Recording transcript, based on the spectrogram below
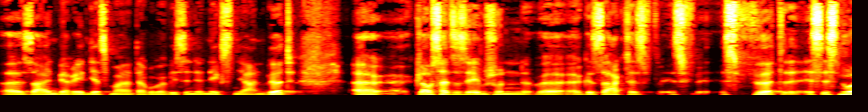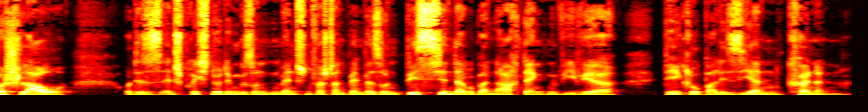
äh, sein. Wir reden jetzt mal darüber, wie es in den nächsten Jahren wird. Äh, Klaus hat es eben schon äh, gesagt, es, es, es wird, es ist nur schlau und es entspricht nur dem gesunden Menschenverstand, wenn wir so ein bisschen darüber nachdenken, wie wir deglobalisieren können.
